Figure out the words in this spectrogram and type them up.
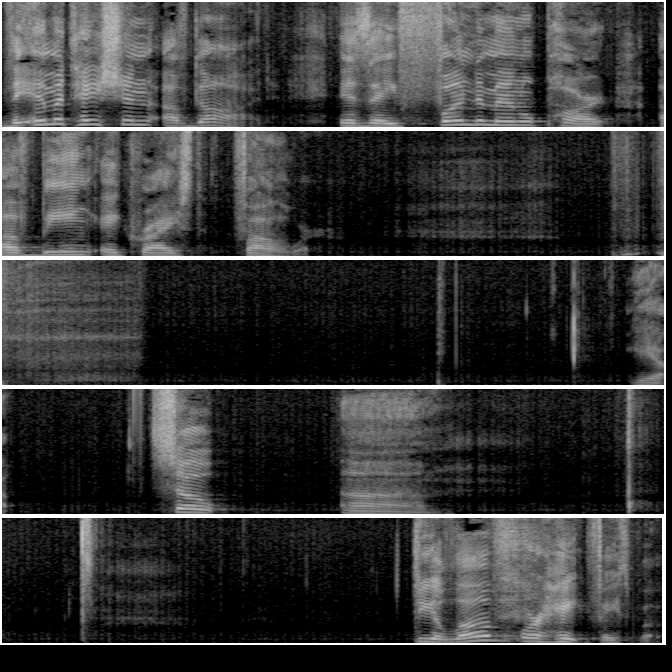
The imitation of God is a fundamental part of being a Christ follower. Yeah. So, um, do you love or hate Facebook?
